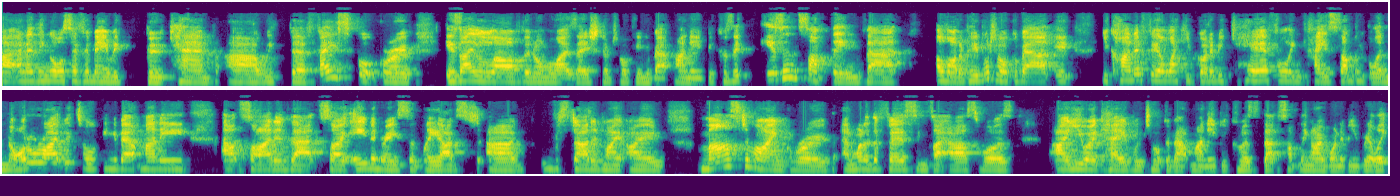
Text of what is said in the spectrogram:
Uh, and I think also for me with boot camp, uh, with the Facebook group, is I love the normalization of talking about money because it isn't something that a lot of people talk about it you kind of feel like you've got to be careful in case some people are not all right with talking about money outside of that so even recently i've uh, started my own mastermind group and one of the first things i asked was are you okay if we talk about money? Because that's something I want to be really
